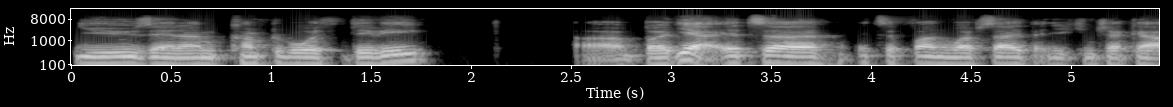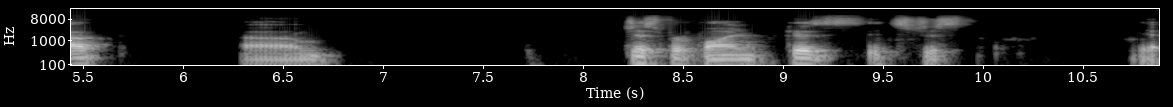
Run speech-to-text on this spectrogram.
use and I'm comfortable with Divi. Uh, but yeah, it's a it's a fun website that you can check out um, just for fun because it's just yeah.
